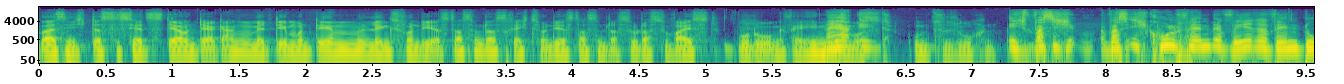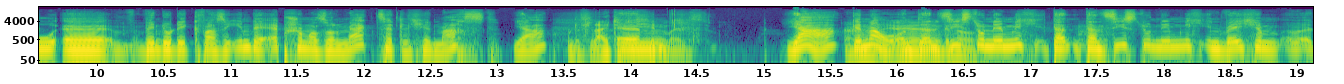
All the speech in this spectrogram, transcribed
weiß nicht, das ist jetzt der und der Gang mit dem und dem, links von dir ist das und das, rechts von dir ist das und das, sodass du weißt, wo du ungefähr hingehen Naja, musst, um zu suchen. ich, was, ich, was ich cool fände, wäre, wenn du, äh, wenn du dir quasi in der App schon mal so ein Merkzettelchen machst, ja? Und das leitet Ähm, dich hin, meinst du? Ja, genau. ja, und dann ja, siehst genau. du nämlich, dann, dann siehst du nämlich, in welchem, äh,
